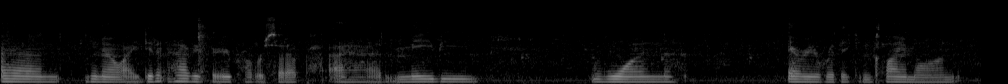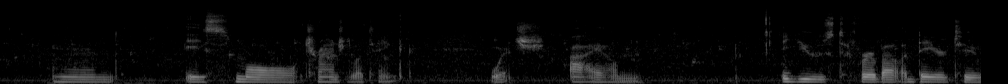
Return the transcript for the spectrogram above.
and you know, I didn't have a very proper setup. I had maybe one area where they can climb on, and a small tarantula tank which I um, used for about a day or two,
